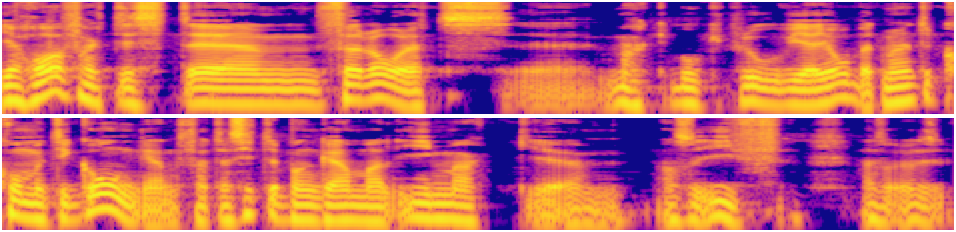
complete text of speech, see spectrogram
Jag har faktiskt eh, förra årets eh, Macbook Pro via jobbet, men jag har inte kommit igång än för att jag sitter på en gammal iMac, ehm, alltså alltså eh, eh, alltså, if, alltså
